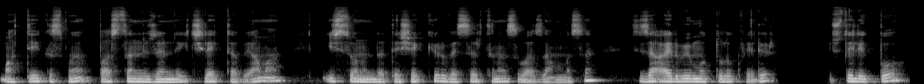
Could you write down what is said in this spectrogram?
Maddi kısmı pastanın üzerindeki çilek tabii ama iş sonunda teşekkür ve sırtının sıvazlanması size ayrı bir mutluluk verir. Üstelik bu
